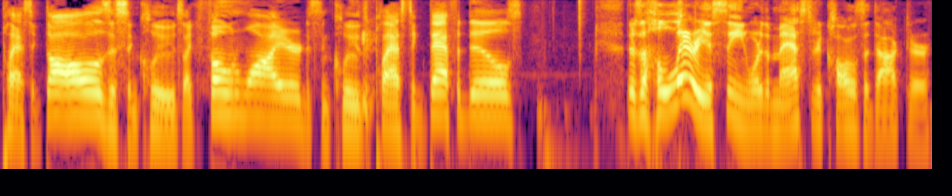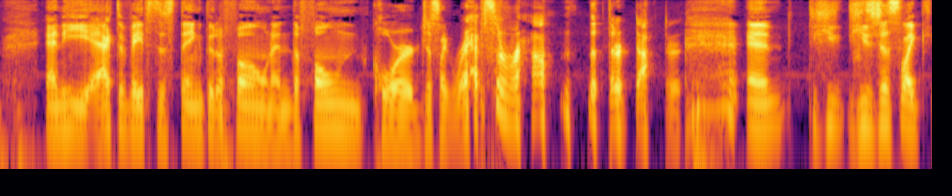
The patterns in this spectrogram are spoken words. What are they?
plastic dolls. This includes like phone wire. This includes plastic daffodils. There's a hilarious scene where the master calls the doctor and he activates this thing through the phone and the phone cord just like wraps around the third doctor and he he's just like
